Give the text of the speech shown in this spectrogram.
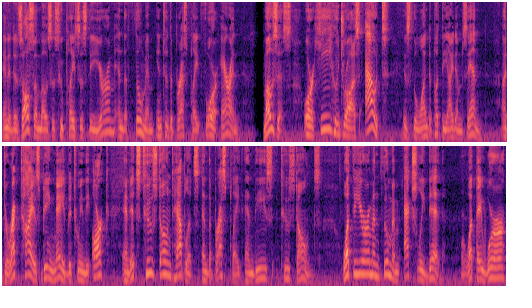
and it is also Moses who places the Urim and the Thummim into the breastplate for Aaron. Moses, or he who draws out, is the one to put the items in. A direct tie is being made between the Ark and its two stone tablets and the breastplate and these two stones. What the Urim and Thummim actually did, or what they were,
